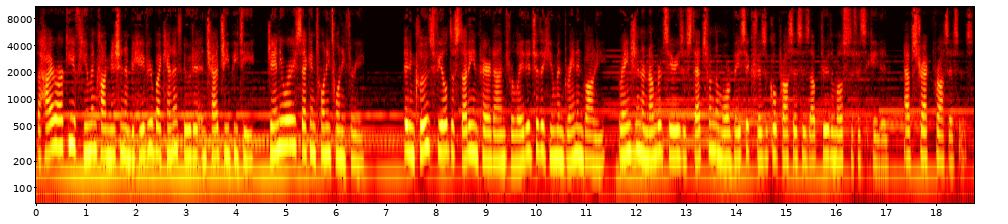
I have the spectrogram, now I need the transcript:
The Hierarchy of Human Cognition and Behavior by Kenneth Uda and ChatGPT, January 2, 2023. It includes fields of study and paradigms related to the human brain and body, ranged in a numbered series of steps from the more basic physical processes up through the most sophisticated, abstract processes.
